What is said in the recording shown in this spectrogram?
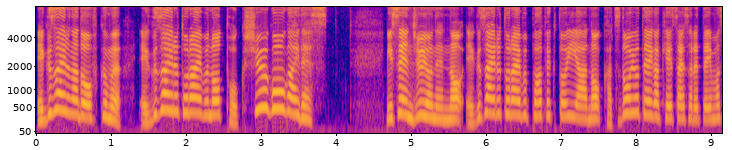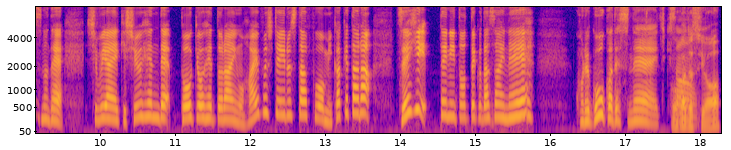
EXILE などを含む EXILE トライブの特集号外です。2014年の EXILE トライブパーフェクトイヤーの活動予定が掲載されていますので渋谷駅周辺で東京ヘッドラインを配布しているスタッフを見かけたらぜひ手に取ってくださいね。これ豪華ですね市木さん。豪華ですよ。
